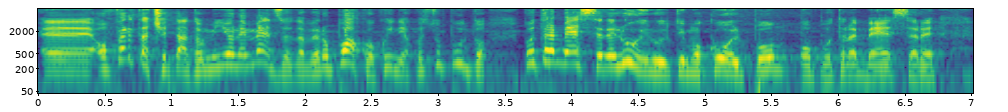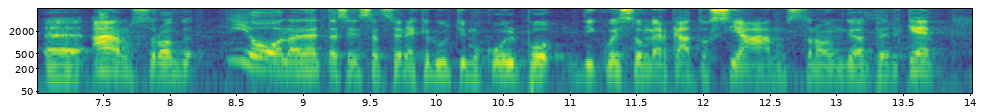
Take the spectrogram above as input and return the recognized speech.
Eh, offerta accettata un milione e mezzo, davvero poco, quindi a questo punto potrebbe essere lui l'ultimo colpo o potrebbe essere eh, Armstrong. Io ho la netta sensazione che l'ultimo colpo di questo mercato sia Armstrong perché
